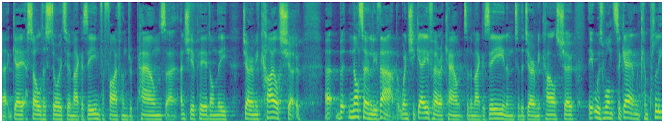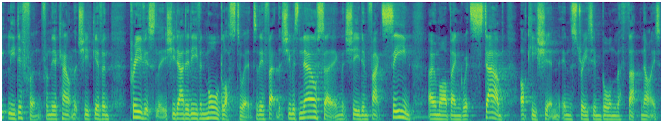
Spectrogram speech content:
uh, gave, sold her story to a magazine for £500 uh, and she appeared on the Jeremy Kyle show. Uh, but not only that, but when she gave her account to the magazine and to the Jeremy Kyle show, it was once again completely different from the account that she'd given previously. She'd added even more gloss to it, to the effect that she was now saying that she'd in fact seen Omar Benguit stab Oki Shin in the street in Bournemouth that night,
